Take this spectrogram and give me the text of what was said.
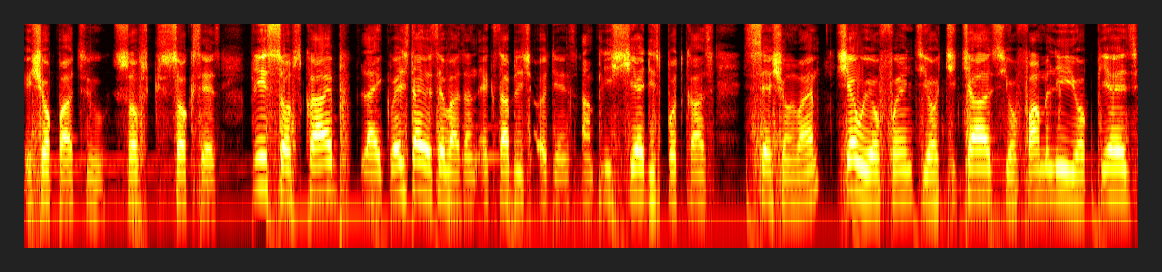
a short part to success. Please subscribe, like, register yourself as an established audience, and please share this podcast session. Right? Share with your friends, your teachers, your family, your peers.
